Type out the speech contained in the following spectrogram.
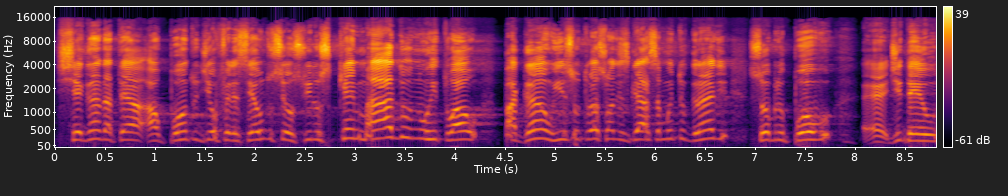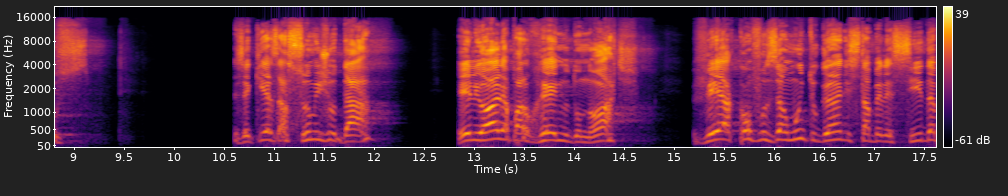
chegando até ao ponto de oferecer um dos seus filhos queimado no ritual pagão. Isso trouxe uma desgraça muito grande sobre o povo eh, de Deus. Ezequias assume Judá, ele olha para o reino do norte, vê a confusão muito grande estabelecida,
